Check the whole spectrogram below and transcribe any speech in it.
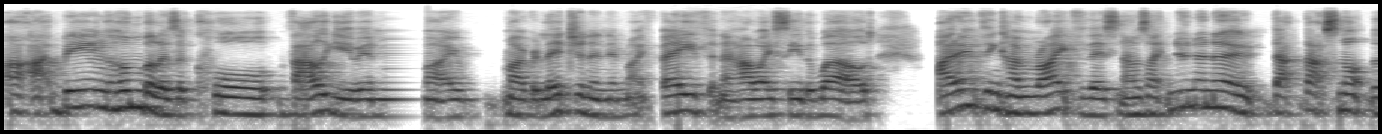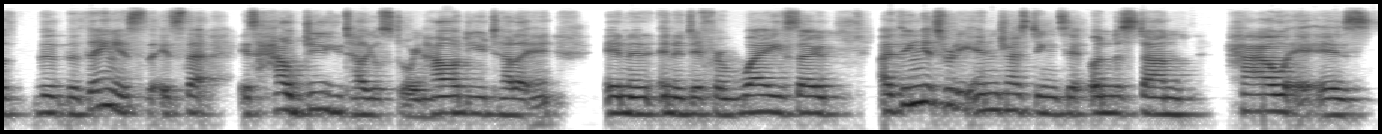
Uh, being humble is a core value in my my religion and in my faith and how I see the world. I don't think I'm right for this. And I was like, no, no, no, that that's not the the, the thing. Is it's that it's how do you tell your story and how do you tell it in, in a, in a different way. So I think it's really interesting to understand how it is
